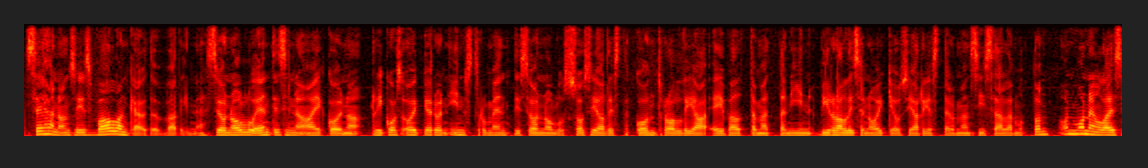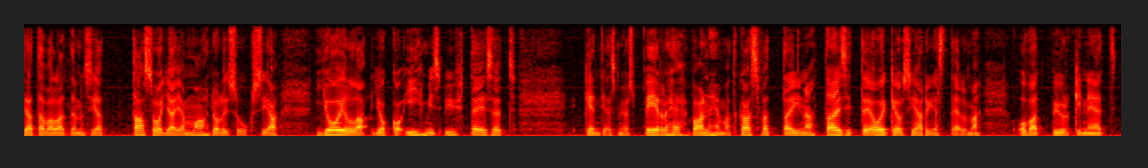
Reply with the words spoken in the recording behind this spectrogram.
sehän on siis vallankäytön väline. Se on ollut entisinä aikoina rikosoikeuden instrumentti, se on ollut sosiaalista kontrollia, ei välttämättä niin virallisen oikeusjärjestelmän sisällä, mutta on, on monenlaisia tavallaan tämmöisiä tasoja ja mahdollisuuksia, joilla joko ihmisyhteisöt, kenties myös perhe, vanhemmat kasvattajina tai sitten oikeusjärjestelmä ovat pyrkineet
